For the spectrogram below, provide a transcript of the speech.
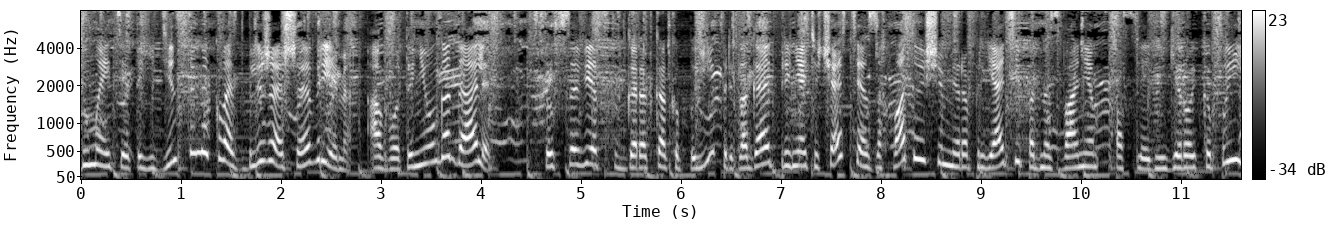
Думаете, это единственный квест в ближайшее время? А вот и не угадали. Соцсовет городка КПИ предлагает принять участие в захватывающем мероприятии под названием «Последний герой КПИ»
